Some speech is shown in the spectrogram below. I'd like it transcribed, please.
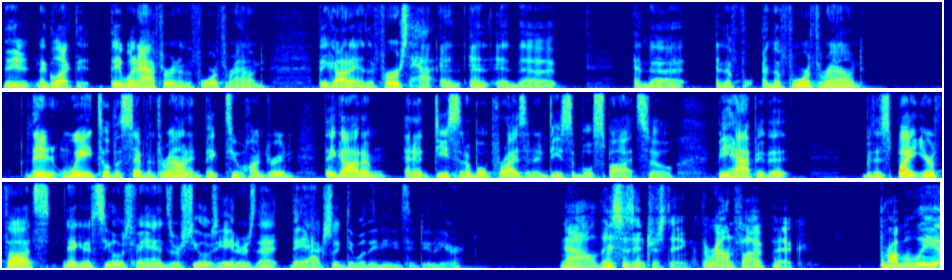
They didn't neglect it. They went after it in the fourth round. They got it in the first ha- and and and the and the in the in the fourth round. They didn't wait till the seventh round and pick 200. They got him at a decentable price and a decentable spot. So be happy that, but despite your thoughts, negative Steelers fans or Steelers haters, that they actually did what they needed to do here. Now, this is interesting. The round five pick. Probably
